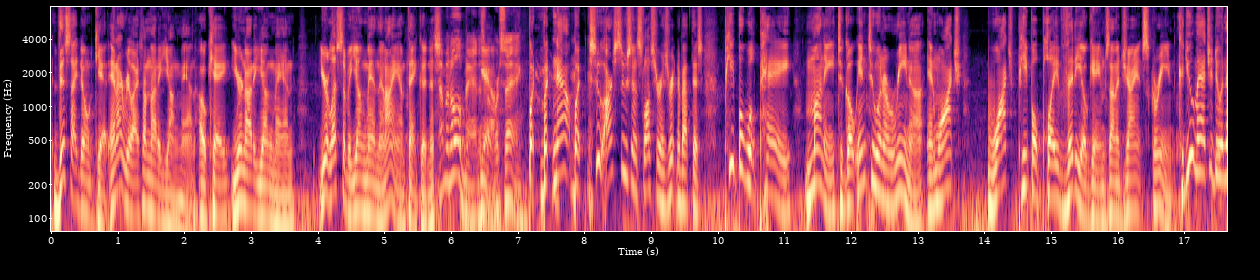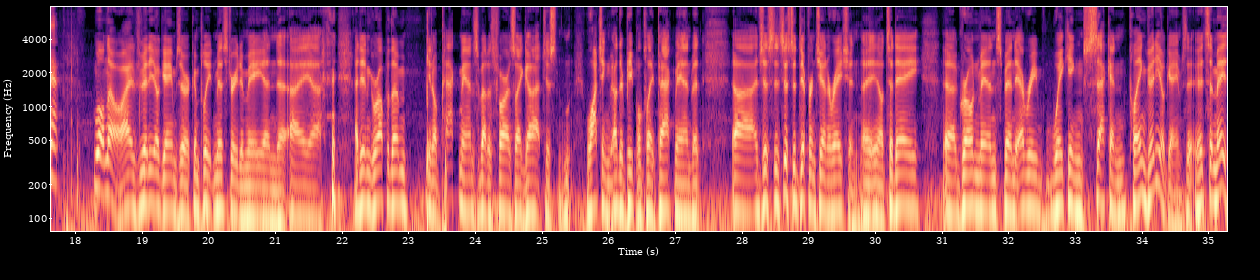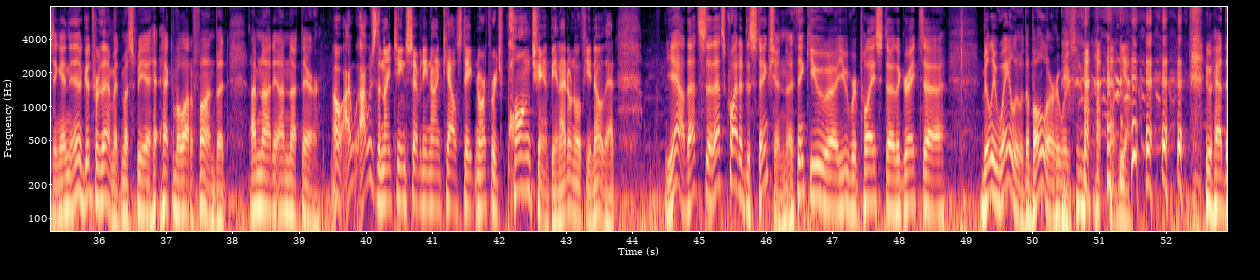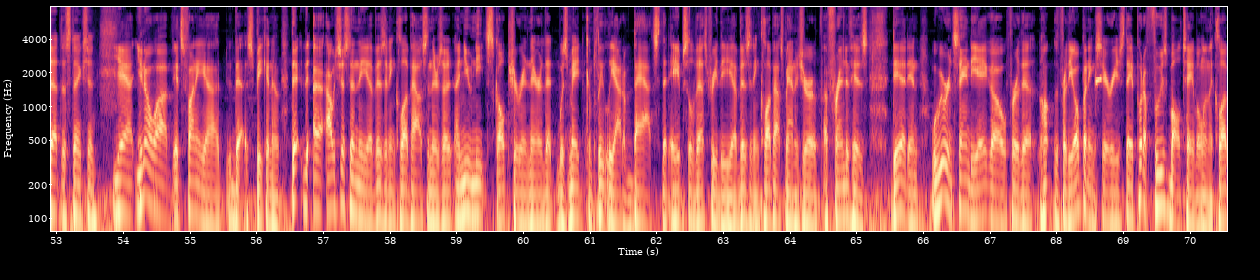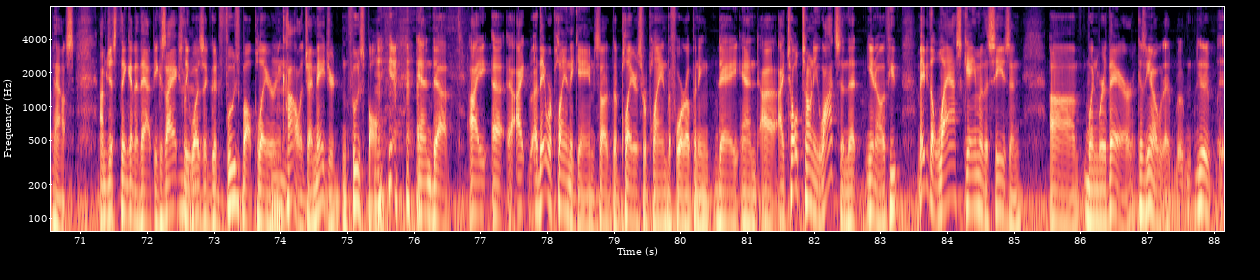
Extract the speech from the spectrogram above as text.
This I don't get, and I realize I'm not a young man. Okay, you're not a young man you're less of a young man than I am, thank goodness. I'm an old man, is Yeah. what we're saying. But but now but Sue, our Susan Slusser has written about this. People will pay money to go into an arena and watch watch people play video games on a giant screen. Could you imagine doing that? Well, no, I, video games are a complete mystery to me, and uh, I uh, I didn't grow up with them. You know, Pac-Man's about as far as I got, just watching other people play Pac-Man. But uh, it's just it's just a different generation. Uh, you know, today uh, grown men spend every waking second playing video games. It's amazing, and uh, good for them. It must be a heck of a lot of fun. But I'm not I'm not there. Oh, I, I was the 1979 Cal State Northridge Pong champion. I don't know if you know that. Yeah, that's uh, that's quite a distinction. I think you uh, you replaced uh, the great. Billy Whaley, the bowler who was Yeah. who had that distinction. Yeah, you know, uh, it's funny. Uh, th- speaking of, th- th- uh, I was just in the uh, visiting clubhouse, and there's a, a new neat sculpture in there that was made completely out of bats that Abe Silvestri, the uh, visiting clubhouse manager, a, a friend of his, did. And we were in San Diego for the for the opening series. They had put a foosball table in the clubhouse. I'm just thinking of that because I actually was a good foosball player in college. I majored in foosball, and uh, I, uh, I they were playing the game, so the players were playing before opening day, and uh, I told Tony Watson that you know if you maybe the last game of the season uh, when we're there because you know. uh,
